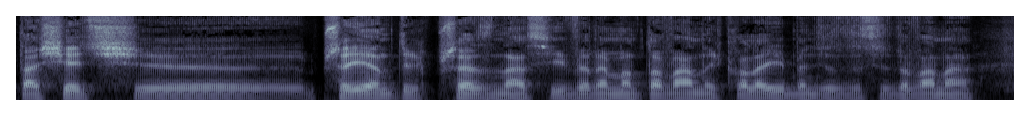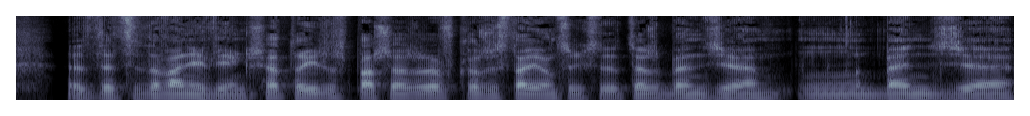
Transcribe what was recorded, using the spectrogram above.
ta sieć y, przejętych przez nas i wyremontowanych kolei będzie zdecydowana, zdecydowanie większa, to ilość pasażerów korzystających też będzie, mm, będzie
